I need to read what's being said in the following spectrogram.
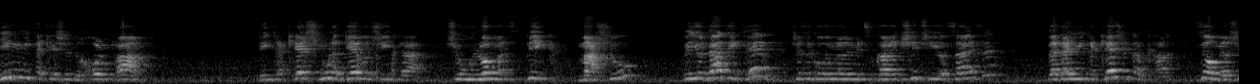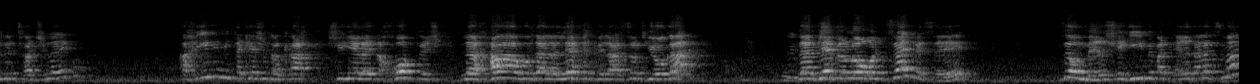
אם היא מתעקשת בכל פעם להתעקש מול הגבר שאיתה שהוא לא מספיק משהו, והיא יודעת היטב שזה גורם לה למצוקה רגשית שהיא עושה את זה, ועדיין מתעקשת על כך, זה אומר שזה צד של האגו. אך אם היא מתעקשת על כך שיהיה לה את החופש לאחר העבודה ללכת ולעשות יוגה, והגבר לא רוצה בזה, זה אומר שהיא מוותרת על עצמה.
